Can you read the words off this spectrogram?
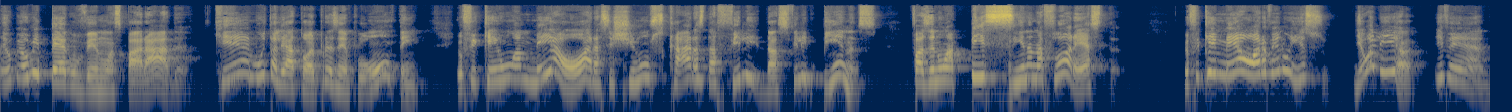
Eu, eu me pego vendo umas paradas que é muito aleatório. Por exemplo, ontem eu fiquei uma meia hora assistindo uns caras da Fili das Filipinas fazendo uma piscina na floresta. Eu fiquei meia hora vendo isso. E eu ali, ó, e vendo.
